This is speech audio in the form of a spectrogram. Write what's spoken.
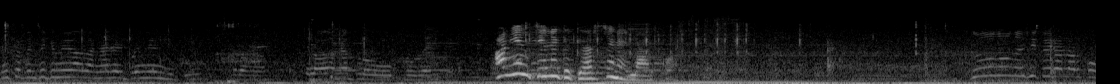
De hecho pensé que me iba a ganar el premio en YouTube, pero no. Se lo va a ganar pro, Prudente. Alguien tiene que quedarse en el arco. No, no, no, necesito ir al arco.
